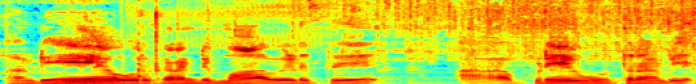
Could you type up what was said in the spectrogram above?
அப்படியே ஒரு கரண்டி மாவு எடுத்து அப்படியே ஊற்றுறேன் அப்படியே.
